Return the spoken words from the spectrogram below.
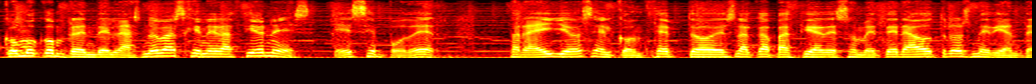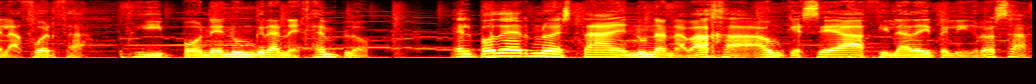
¿Cómo comprenden las nuevas generaciones ese poder? Para ellos, el concepto es la capacidad de someter a otros mediante la fuerza, y ponen un gran ejemplo. El poder no está en una navaja, aunque sea afilada y peligrosa,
